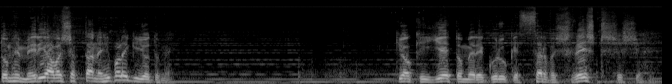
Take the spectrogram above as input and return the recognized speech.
तुम्हें मेरी आवश्यकता नहीं पड़ेगी युद्ध में। क्योंकि ये तो मेरे गुरु के सर्वश्रेष्ठ शिष्य हैं।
